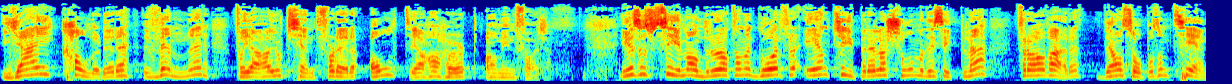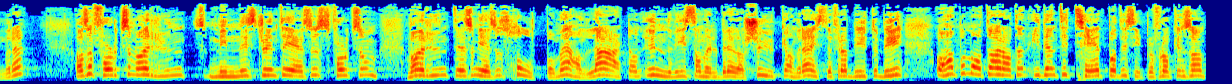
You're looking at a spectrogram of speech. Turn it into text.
Jeg kaller dere venner, for jeg har gjort kjent for dere alt jeg har hørt av min far. Jesus sier med andre ord at han går fra én type relasjon med disiplene, fra å være det han så på som tjenere, Altså Folk som var rundt ministeren til Jesus, folk som var rundt det som Jesus holdt på med. Han lærte, han underviste, han helbreda syke, han reiste fra by til by. Og han på en måte har hatt en identitet på disippelflokken som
